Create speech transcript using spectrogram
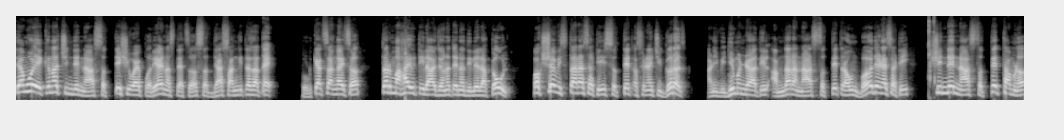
त्यामुळे एकनाथ शिंदेंना सत्तेशिवाय पर्याय नसल्याचं सध्या सांगितलं जात आहे थोडक्यात सांगायचं तर महायुतीला जनतेनं दिलेला कौल पक्ष विस्तारासाठी सत्तेत असण्याची गरज आणि विधिमंडळातील आमदारांना सत्तेत राहून बळ देण्यासाठी शिंदेंना सत्तेत थांबणं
